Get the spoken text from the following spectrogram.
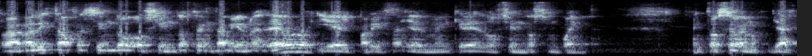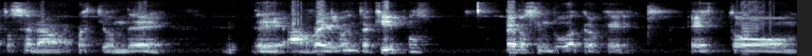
Real Madrid está ofreciendo 230 millones de euros y el Paris Saint Germain quiere 250. Entonces, bueno, ya esto será una cuestión de, de arreglo entre equipos, pero sin duda creo que esto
